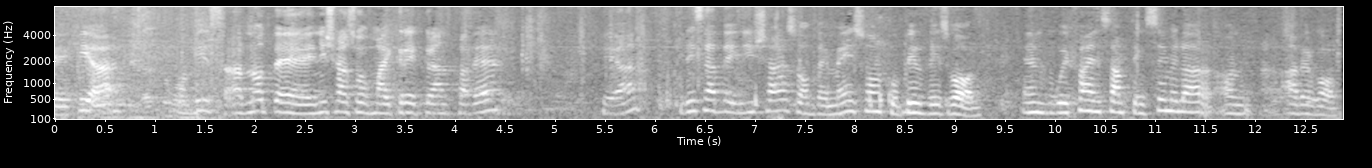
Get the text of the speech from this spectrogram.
uh, here, these are not the initials of my great grandfather. Here, these are the initials of the mason who built this wall. And we find something similar on other walls.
